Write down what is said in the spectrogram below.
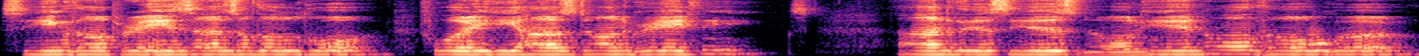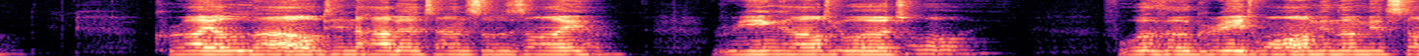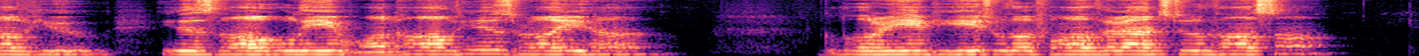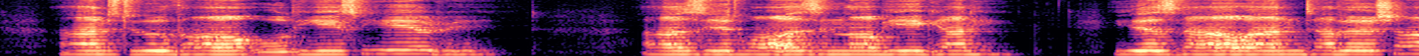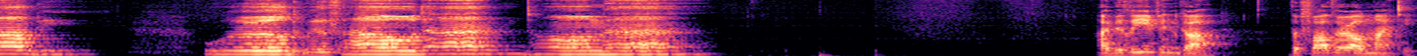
Sing the praises of the Lord, for he has done great things, and this is known in all the world. Cry aloud, inhabitants of Zion, ring out your joy. For the great one in the midst of you is the Holy One of Israel. Glory be to the Father and to the Son and to the Holy Spirit, as it was in the beginning, is now, and ever shall be world without end. Amen. I believe in God, the Father Almighty,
